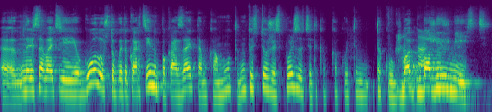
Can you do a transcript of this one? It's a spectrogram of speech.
э, нарисовать ее голову, чтобы эту картину показать там кому-то. Ну, то есть тоже использовать это как какую-то такую баб, бабью месть.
